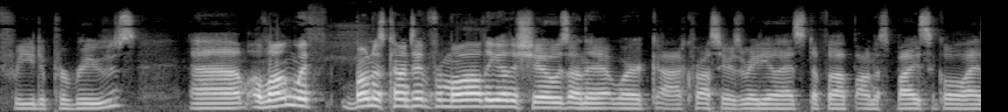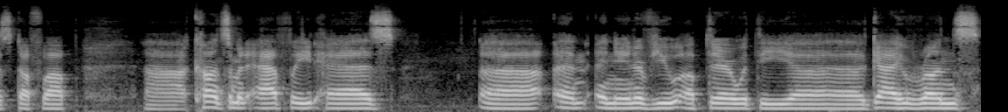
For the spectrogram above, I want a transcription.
for you to peruse, um, along with bonus content from all the other shows on the network. Uh, Crosshairs Radio has stuff up. Honest Bicycle has stuff up. Uh, Consummate Athlete has uh, an an interview up there with the uh, guy who runs.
